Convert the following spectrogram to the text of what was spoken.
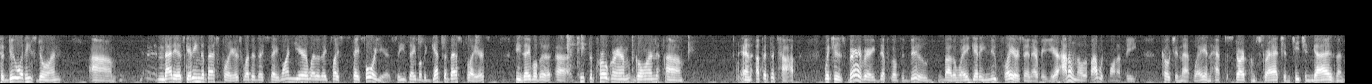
to do what he's doing, um, and that is getting the best players, whether they stay one year, whether they play stay four years. So he's able to get the best players. He's able to uh, keep the program going um, and up at the top which is very very difficult to do by the way getting new players in every year i don't know if i would want to be coaching that way and have to start from scratch and teaching guys and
